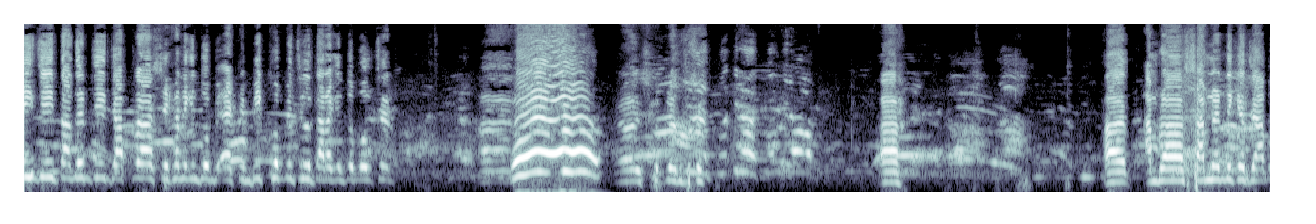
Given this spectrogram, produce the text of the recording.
এই যে তাদের যে যাত্রা সেখানে কিন্তু একটি বিক্ষোভ মিছিল তারা কিন্তু বলছেন আমরা সামনের দিকে যাব।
